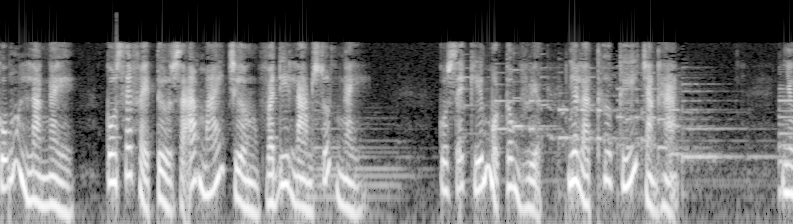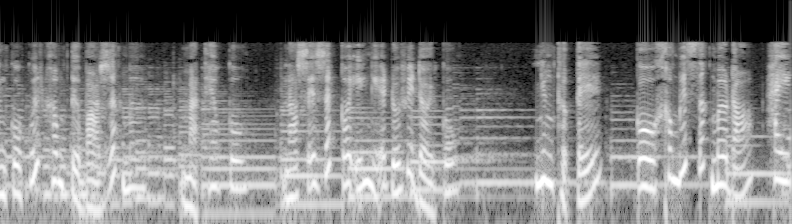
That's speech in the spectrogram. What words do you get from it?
cũng là ngày cô sẽ phải từ giã mái trường và đi làm suốt ngày. Cô sẽ kiếm một công việc như là thư ký chẳng hạn. Nhưng cô quyết không từ bỏ giấc mơ, mà theo cô, nó sẽ rất có ý nghĩa đối với đời cô. Nhưng thực tế, cô không biết giấc mơ đó hay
